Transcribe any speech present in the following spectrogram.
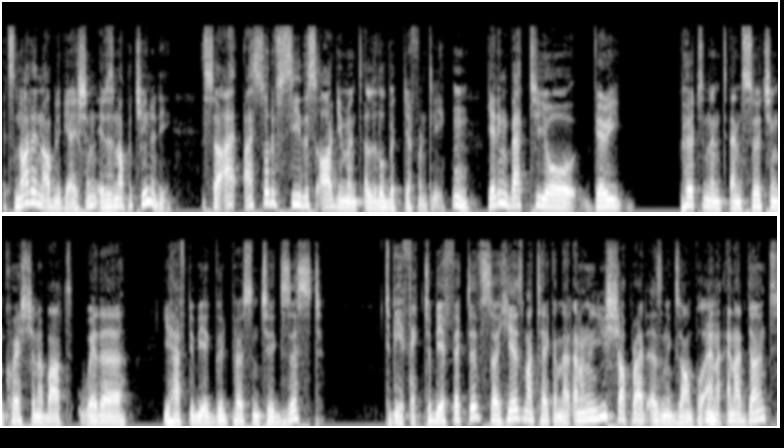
It's not an obligation, it is an opportunity. So I, I sort of see this argument a little bit differently. Mm. Getting back to your very pertinent and searching question about whether you have to be a good person to exist to be effective. To be effective. So here's my take on that. And I'm going to use ShopRite as an example. Mm. And, and I don't,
